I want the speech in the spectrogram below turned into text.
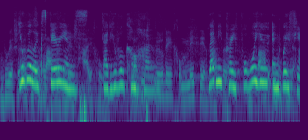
Und du wirst You will etwas erleben, du wirst experience that you will come home. für dich und mit dir Let me pray for you and with you.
